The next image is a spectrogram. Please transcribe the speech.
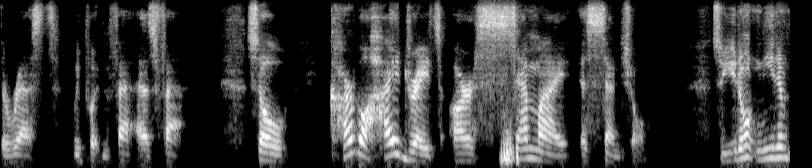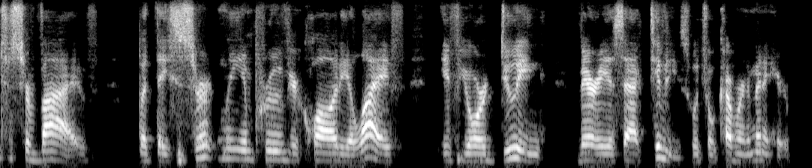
the rest we put in fat as fat. So carbohydrates are semi essential. So you don't need them to survive, but they certainly improve your quality of life if you're doing various activities, which we'll cover in a minute here.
